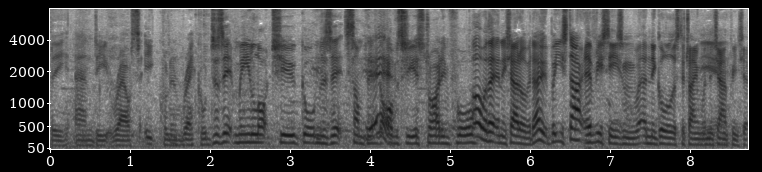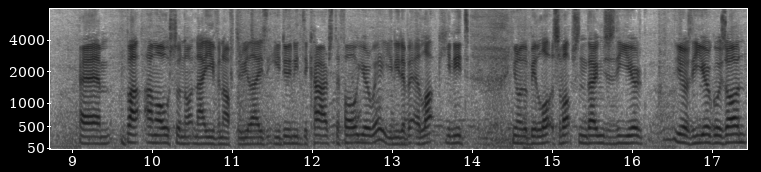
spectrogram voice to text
the Andy Rouse equaling record? Does it mean a lot to you, Gordon? Is it something that obviously you're striding for? Oh, without any shadow of a doubt. But you start every season and the goal is to try and win the championship. Um, but I'm also not naive enough to realise that you do need the cards to fall your way. You need a bit of luck. You need, you know, there'll be lots of ups and downs as the year, you know, as the year goes on.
